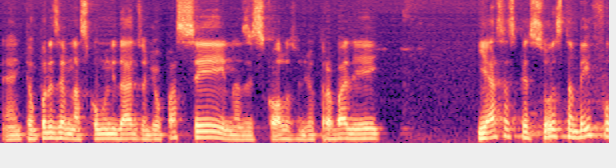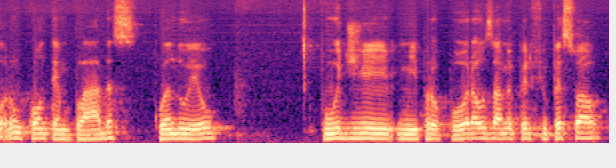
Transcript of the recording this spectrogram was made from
Né? Então, por exemplo, nas comunidades onde eu passei, nas escolas onde eu trabalhei. E essas pessoas também foram contempladas quando eu pude me propor a usar meu perfil pessoal.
